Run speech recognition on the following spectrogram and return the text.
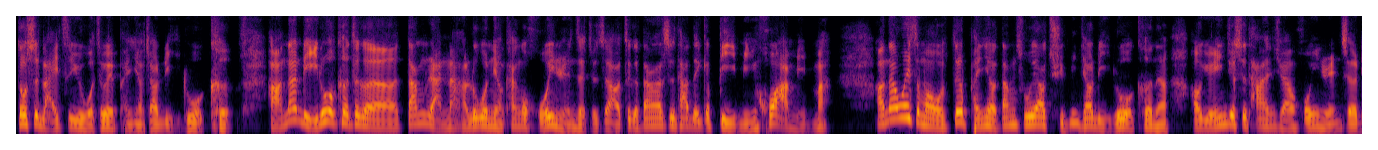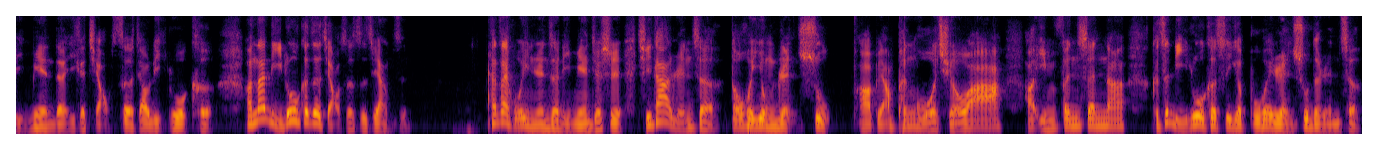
都是来自于我这位朋友叫李洛克。好，那李洛克这个当然啦，如果你有看过《火影忍者》就知道，这个当然是他的一个笔名化名嘛。好，那为什么我这个朋友当初要取名叫李洛克呢？好，原因就是他很喜欢《火影忍者》里面的一个角色叫李洛克。好，那李洛克这个角色是这样子，他在《火影忍者》里面就是其他忍者都会用忍术。啊，比方喷火球啊，啊引分身呐。可是李洛克是一个不会忍术的忍者，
